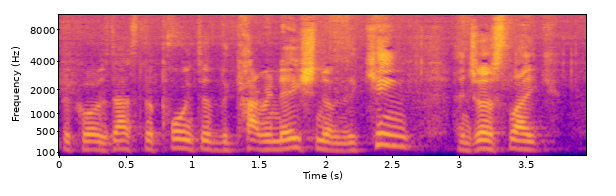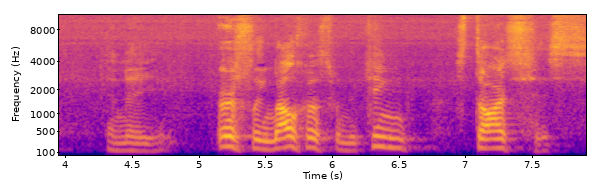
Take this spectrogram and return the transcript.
because that's the point of the coronation of the king. And just like in the earthly Malchus, when the king starts his,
